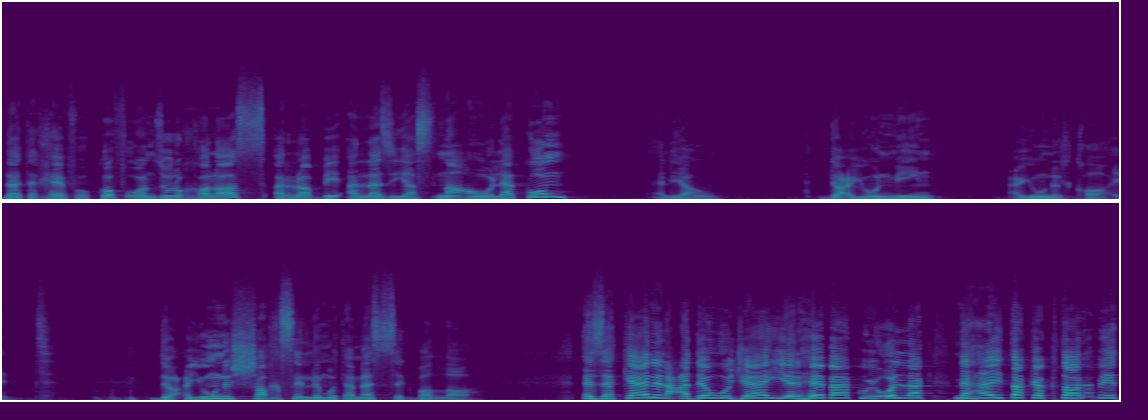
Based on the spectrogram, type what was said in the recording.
لا تخافوا. كفوا وانظروا خلاص الرب الذي يصنعه لكم اليوم. ده عيون مين؟ عيون القائد. ده عيون الشخص اللي متمسك بالله. إذا كان العدو جاي يرهبك ويقول لك نهايتك اقتربت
